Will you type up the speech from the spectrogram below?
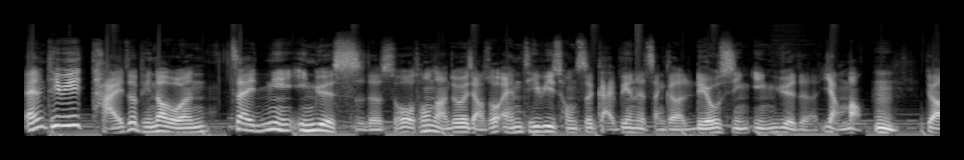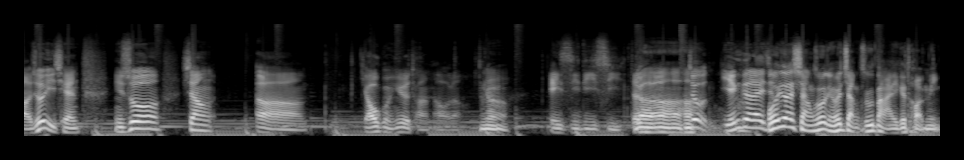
MTV 台这频道，我们在念音乐史的时候，通常就会讲说，MTV 从此改变了整个流行音乐的样貌，嗯。对啊，就以前你说像呃摇滚乐团好了。嗯，，ACDC，对就严格来讲我，就在想说你会讲出哪一个团名，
